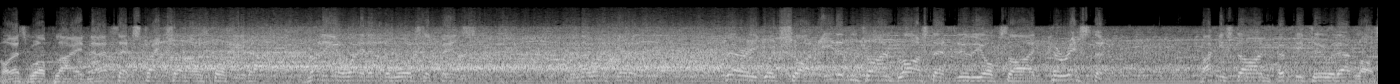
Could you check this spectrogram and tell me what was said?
Oh, that's well played. Now that's that straight shot I was talking about. Running away down towards the fence. Very good shot. He didn't try and blast that to the offside. Caressed it. Pakistan 52 without loss.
